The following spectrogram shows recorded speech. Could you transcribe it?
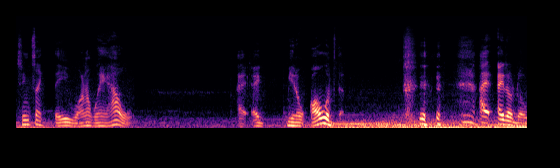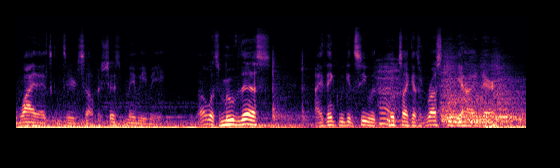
Seems like they want a way out. I, I you know, all of them. I, I don't know why that's considered selfish. Just maybe me. Well, let's move this. I think we can see what hmm. looks like it's rusty behind there.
